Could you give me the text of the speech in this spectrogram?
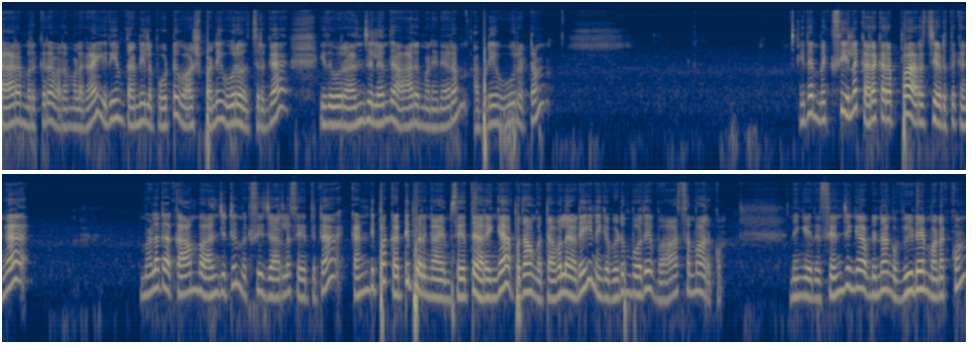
காரம் இருக்கிற வரமிளகாய் இதையும் தண்ணியில் போட்டு வாஷ் பண்ணி ஊற வச்சுருங்க. இது ஒரு அஞ்சுலேருந்து ஆறு மணி நேரம் அப்படியே ஊறட்டும். இதை மிக்சியில் கரகரப்பாக அரைச்சி எடுத்துக்கோங்க. மிளகா காம்பை அஞ்சிட்டு மிக்ஸி ஜாரில் சேர்த்துட்டேன். கண்டிப்பாக கட்டி பெருங்காயம் சேர்த்து அரைங்க. அப்போ தான் உங்கள் தவளை அடை நீங்கள் விடும்போதே வாசமாக இருக்கும். நீங்கள் இதை செஞ்சீங்க அப்படின்னா உங்கள் வீடே மணக்கும்.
